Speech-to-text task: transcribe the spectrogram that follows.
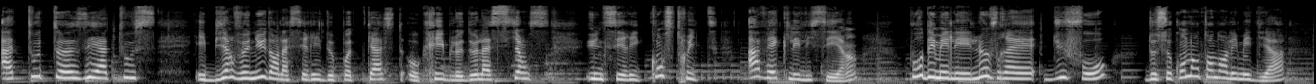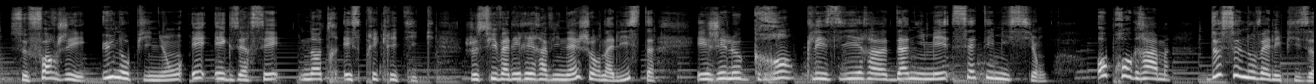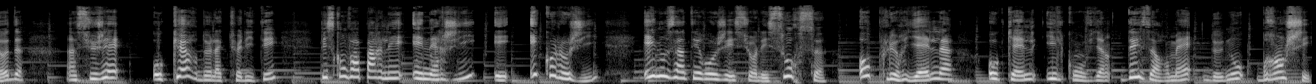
à toutes et à tous et bienvenue dans la série de podcasts au crible de la science, une série construite avec les lycéens pour démêler le vrai du faux, de ce qu'on entend dans les médias, se forger une opinion et exercer notre esprit critique. Je suis Valérie Ravinet, journaliste, et j'ai le grand plaisir d'animer cette émission. Au programme de ce nouvel épisode, un sujet au cœur de l'actualité, puisqu'on va parler énergie et écologie et nous interroger sur les sources au pluriel auxquelles il convient désormais de nous brancher.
